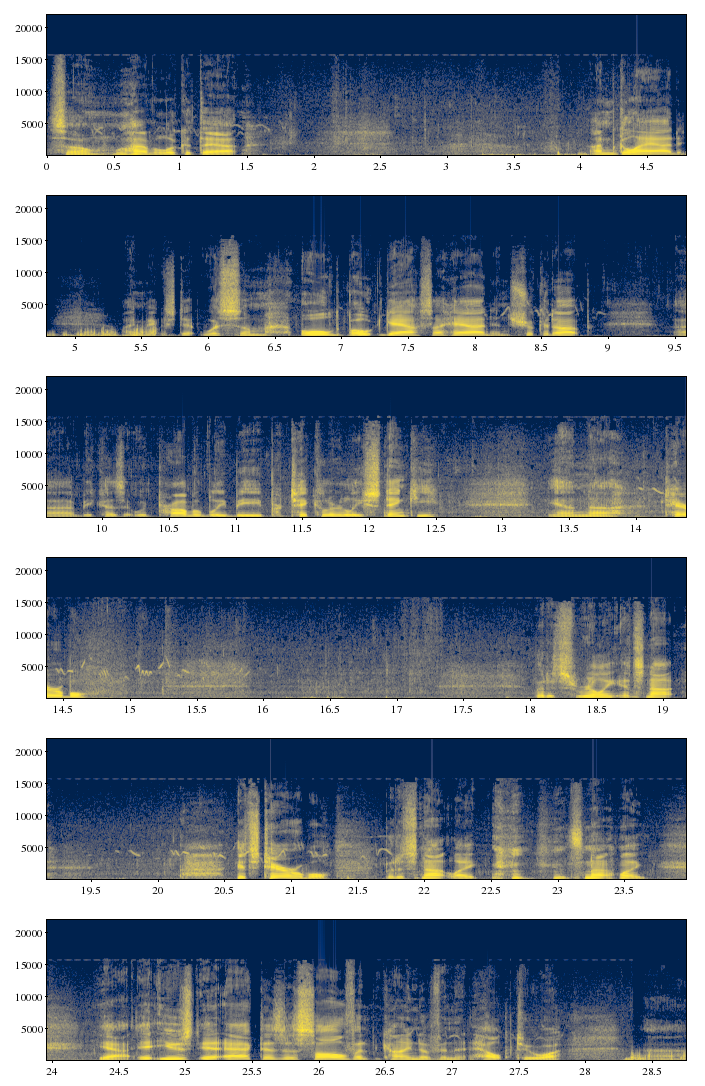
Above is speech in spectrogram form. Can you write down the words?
so we'll have a look at that. I'm glad I mixed it with some old boat gas I had and shook it up uh, because it would probably be particularly stinky and uh, terrible. But it's really, it's not, it's terrible, but it's not like, it's not like, yeah, it used, it acted as a solvent kind of and it helped to uh, uh,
